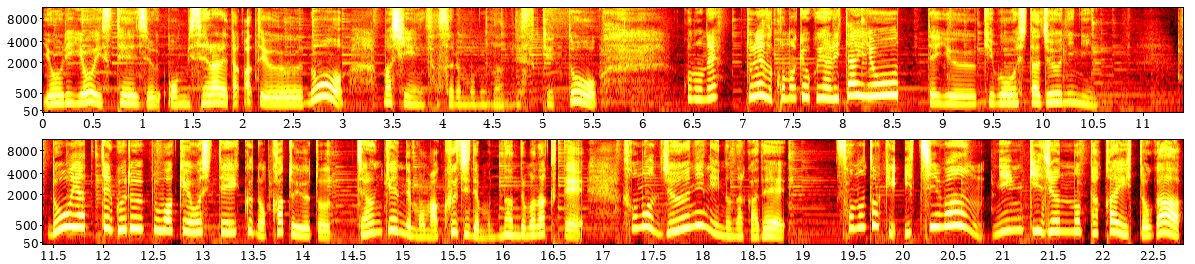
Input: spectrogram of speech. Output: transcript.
より良いステージを見せられたかっていうのを、まあ、審査するものなんですけど、このね、とりあえずこの曲やりたいよっていう希望をした12人どうやってグループ分けをしていくのかというとじゃんけんでもまあくじでも何でもなくてその12人の中でその時一番人気順の高い人が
